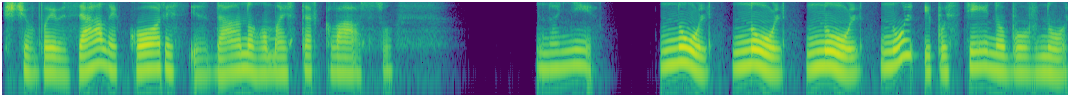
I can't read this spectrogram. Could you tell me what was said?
щоб ви взяли користь із даного майстер-класу. Ну ні. Нуль, нуль, нуль, нуль і постійно був нуль.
